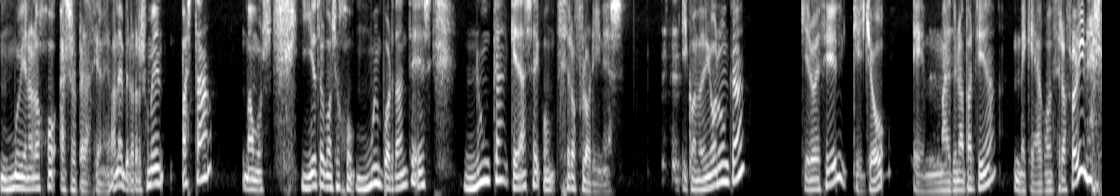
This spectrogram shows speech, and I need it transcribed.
muy bien al ojo a esas operaciones, ¿vale? Pero resumen, pasta, vamos. Y otro consejo muy importante es nunca quedarse con cero florines. Y cuando digo nunca, quiero decir que yo, en más de una partida, me quedo con cero florines.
